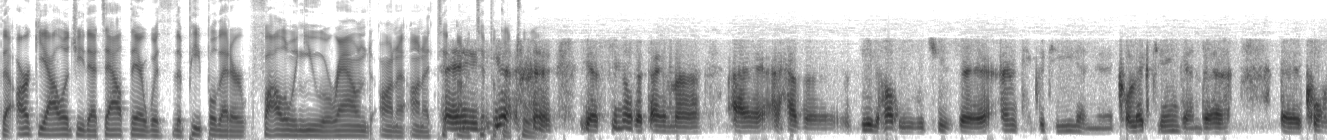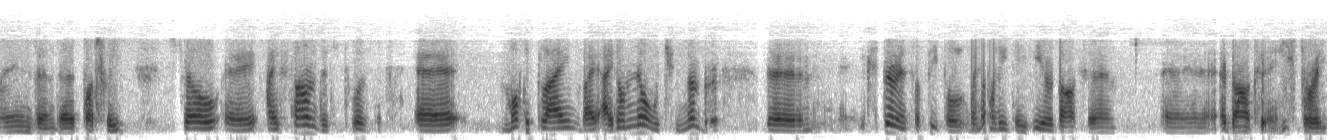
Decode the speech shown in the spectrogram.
the archaeology that's out there with the people that are following you around on a on a, t- on a typical yeah. tour? yes, you know that I'm. Uh, I, I, have a big hobby, which is uh, antiquity and uh, collecting and uh, uh, coins and pottery. So I found that it was multiplying by I don't know which number the experience of people when only they hear about uh, uh, about uh, history,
